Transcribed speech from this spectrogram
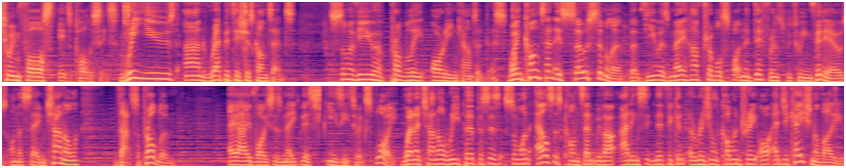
to enforce its policies. Reused and repetitious content. Some of you have probably already encountered this. When content is so similar that viewers may have trouble spotting the difference between videos on the same channel, that's a problem. AI voices make this easy to exploit. When a channel repurposes someone else's content without adding significant original commentary or educational value,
